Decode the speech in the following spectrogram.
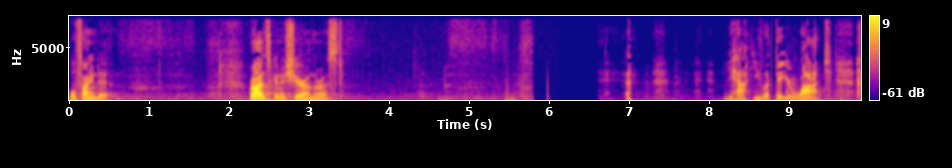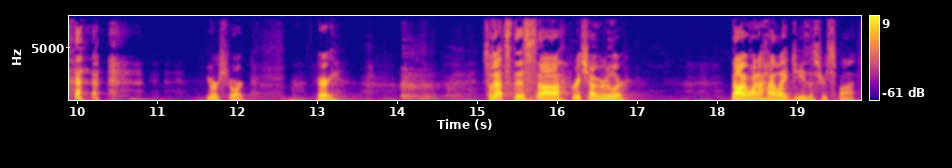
will find it. Rod's going to share on the rest. yeah, you looked at your watch. you were short. Very. So that's this uh, rich young ruler. Now I want to highlight Jesus' response.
